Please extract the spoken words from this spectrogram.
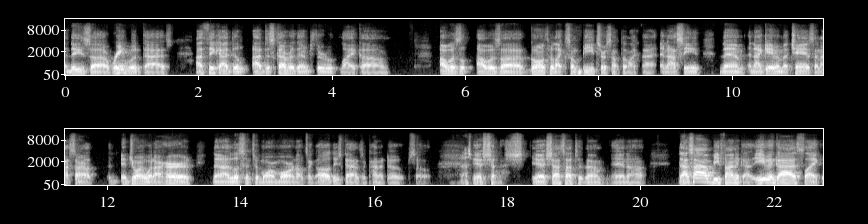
And these uh, Ringwood guys, I think I di- I discovered them through like um, I was I was uh, going through like some beats or something like that, and I seen them, and I gave them a chance, and I started enjoying what I heard. Then I listened to more and more, and I was like, oh, these guys are kind of dope. So That's yeah, sh- cool. sh- yeah, shouts out to them, and uh, that's how I be finding guys, even guys like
